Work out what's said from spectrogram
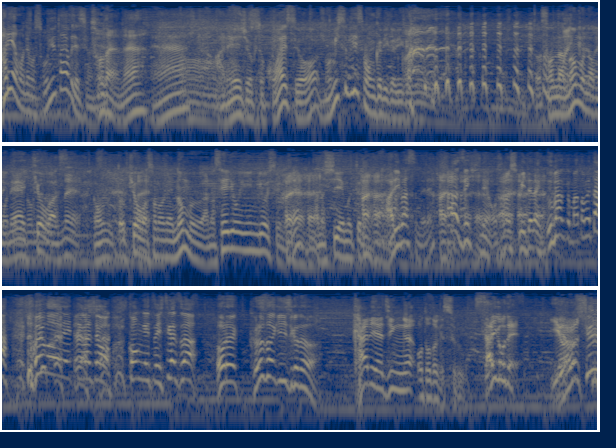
刈谷もでもそういうタイプですよね。そうだよね。ねあれ以上行くと怖いですよ。飲みすぎですもんグビグビグビそんな飲むのもね今日はね。本当今日はそのね飲むあの清涼飲料水のねあの CM っていうのがありますんでね。はいまあぜひねお楽しみいただきうまくまとめた。ということでいってみましょう。今月7月は俺黒崎一護だ刈谷人がお届けする。最後までよろしく。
